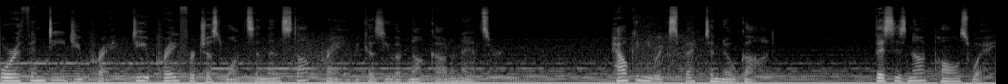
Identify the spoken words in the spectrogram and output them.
Or if indeed you pray, do you pray for just once and then stop praying because you have not got an answer? How can you expect to know God? This is not Paul's way.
